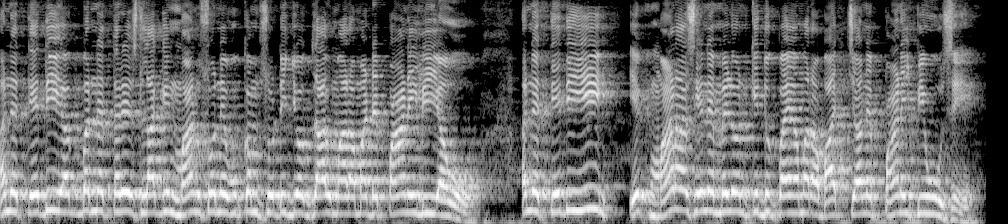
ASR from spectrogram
અને તેદી અકબરને તરેસ લાગીને માણસોને હુકમ છૂટી ગયો જાવ મારા માટે પાણી લઈ આવો. અને તેદી એક માણસ એને મળ્યો ને કીધું ભાઈ અમારા બાદશાહને પાણી પીવું છે.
